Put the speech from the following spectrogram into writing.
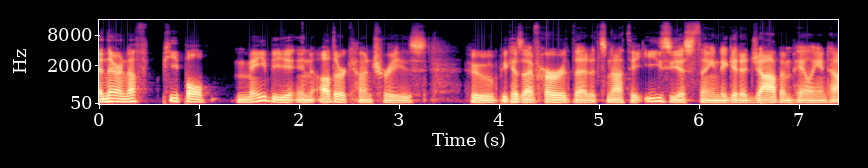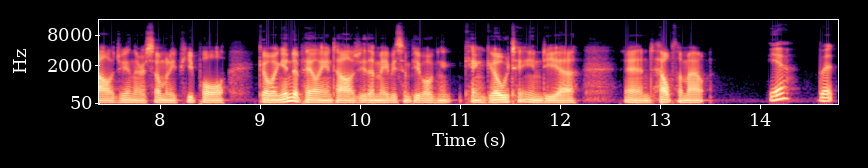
And there are enough people, maybe in other countries, who, because I've heard that it's not the easiest thing to get a job in paleontology, and there are so many people going into paleontology that maybe some people can, can go to India and help them out. Yeah, but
